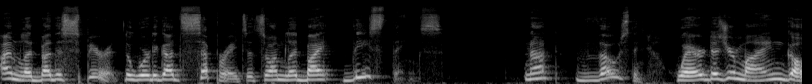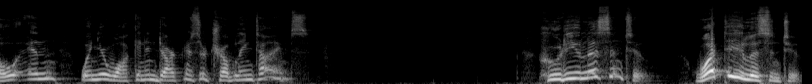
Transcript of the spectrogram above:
I'm led by the Spirit. The Word of God separates it, so I'm led by these things, not those things. Where does your mind go in, when you're walking in darkness or troubling times? Who do you listen to? What do you listen to?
